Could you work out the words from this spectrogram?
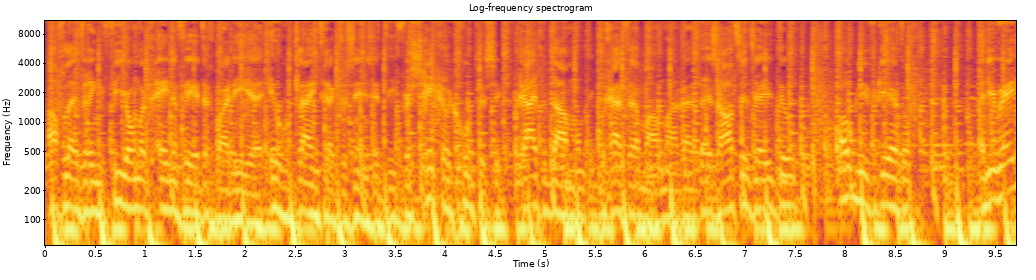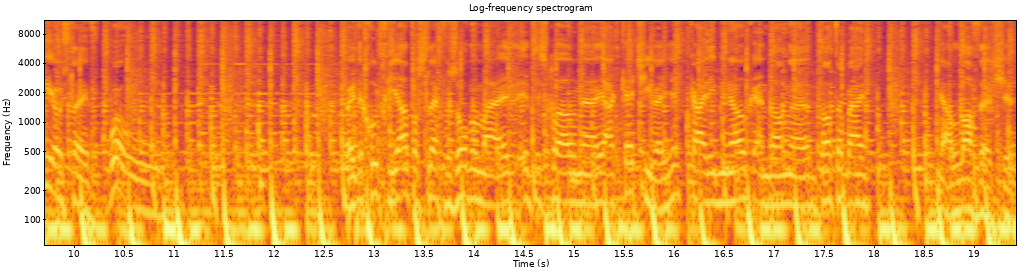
aflevering 441, waar die uh, Ilke Kleintrek dus in zit. Die verschrikkelijk goed is. Ik begrijp het, Damon. Ik begrijp het helemaal. Maar uh, deze had sinds 82 ook niet verkeerd op. En die Radio Slave, wow. Beter goed gejat als slecht verzonnen, maar het, het is gewoon ja, catchy, weet je. Kylie Minogue en dan dat erbij. Ja, love that shit.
